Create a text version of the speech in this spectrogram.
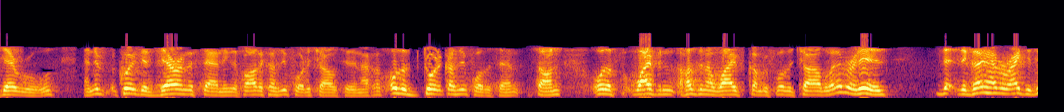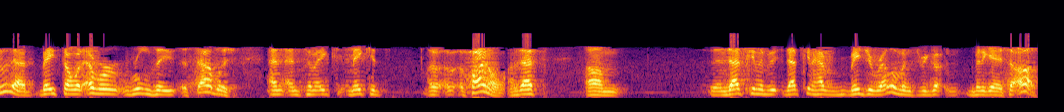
their rules, and if, according to their understanding, the father comes before the child, to the nachas, or the daughter comes before the son, or the wife and husband and wife come before the child, whatever it is, they're going to have a right to do that based on whatever rules they establish, and, and to make make it a, a final, and that's um, and that's going to be that's going to have major relevance mitigated to us.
